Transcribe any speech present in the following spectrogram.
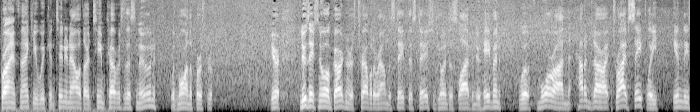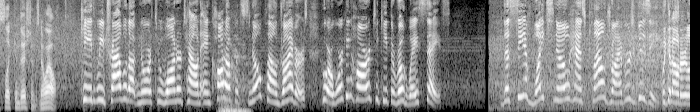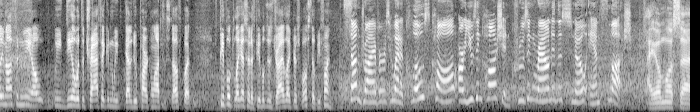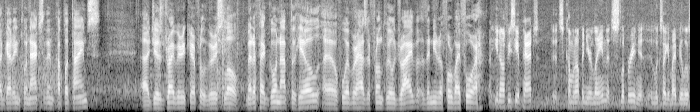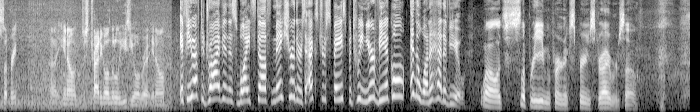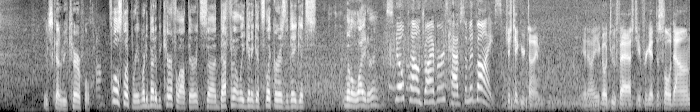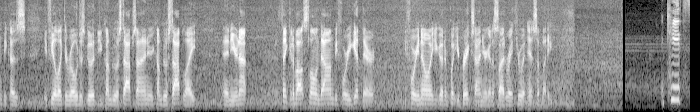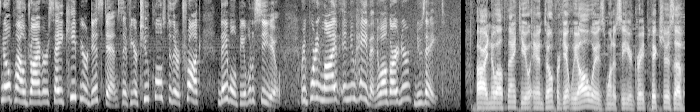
Brian, thank you. We continue now with our team coverage this noon with more on the first real here. News 8's Noel Gardner has traveled around the state this day. She joins us live in New Haven with more on how to drive safely in these slick conditions. Noel. Keith, we traveled up north to Watertown and caught up with snowplow drivers who are working hard to keep the roadways safe. The sea of white snow has plow drivers busy. We get out early enough and, you know, we deal with the traffic and we've got to do parking lots and stuff, but if people, like I said, if people just drive like they're supposed to, they'll be fine. Some drivers who had a close call are using caution, cruising around in the snow and slush. I almost uh, got into an accident a couple of times. Uh, just drive very careful, very slow. Matter of fact, going up the hill, uh, whoever has a front wheel drive, they need a 4x4. You know, if you see a patch that's coming up in your lane that's slippery and it, it looks like it might be a little slippery, uh, you know, just try to go a little easy over it, you know. If you have to drive in this white stuff, make sure there's extra space between your vehicle and the one ahead of you. Well, it's slippery even for an experienced driver, so you just got to be careful. It's a little slippery. Everybody better be careful out there. It's uh, definitely going to get slicker as the day gets a little lighter. Snowplow drivers have some advice. Just take your time. You know, you go too fast, you forget to slow down because you feel like the road is good. You come to a stop sign or you come to a stoplight and you're not thinking about slowing down before you get there. Before you know it, you go to put your brakes on, you're going to slide right through it and hit somebody. Keith, snowplow drivers say keep your distance. If you're too close to their truck, they won't be able to see you. Reporting live in New Haven, Noel Gardner, News 8. All right, Noel, thank you. And don't forget, we always want to see your great pictures of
